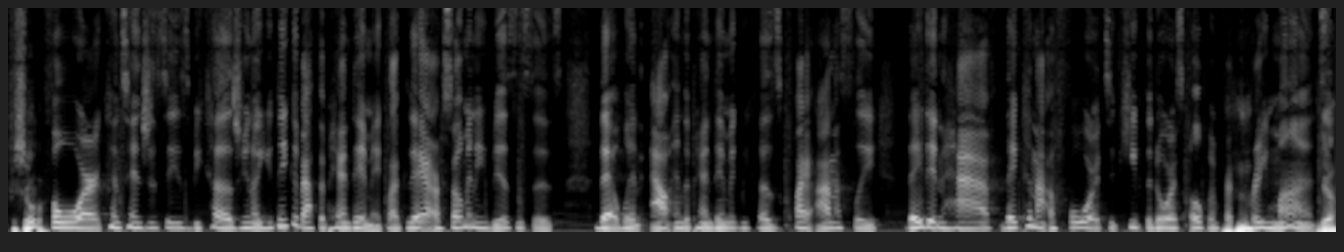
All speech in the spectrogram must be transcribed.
For sure. for contingencies because you know you think about the pandemic. Like there are so many businesses that went out in the pandemic because, quite honestly, they didn't have they could not afford to keep the doors open for mm-hmm. three months. Yeah.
